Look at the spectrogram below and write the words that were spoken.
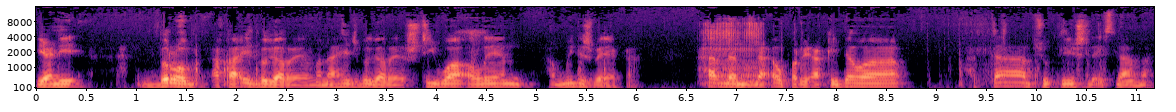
يعني برو عقائد بقر مناهج بقر شتي وا ألين همي دش بيكا حرلم لا أوبر عقيدة حتى بشوكيش الإسلام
